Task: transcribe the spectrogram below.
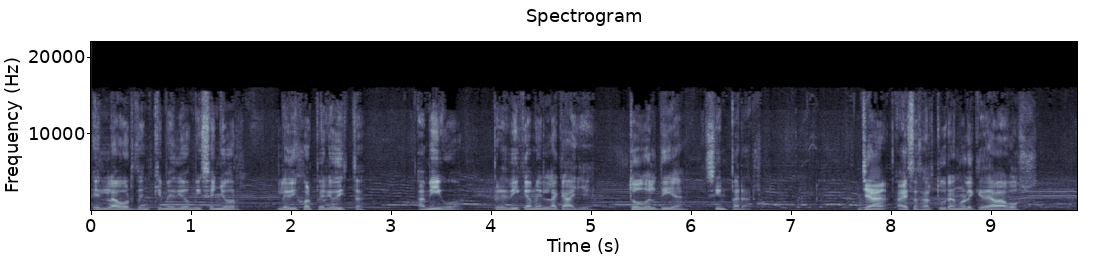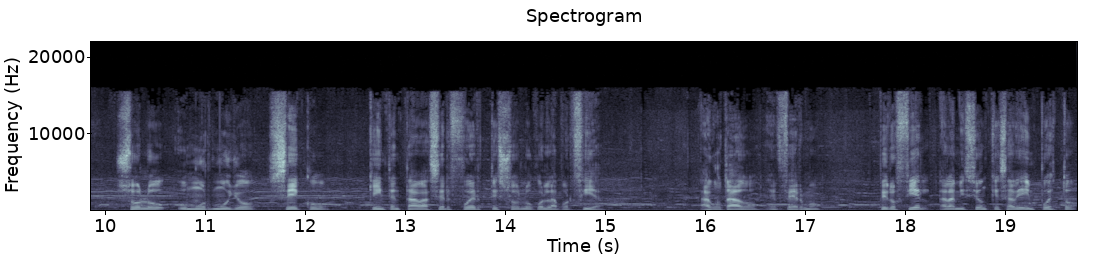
es la orden que me dio mi señor, le dijo al periodista. Amigo, predícame en la calle, todo el día sin parar. Ya a esas alturas no le quedaba voz, solo un murmullo seco que intentaba ser fuerte solo con la porfía. Agotado, enfermo, pero fiel a la misión que se había impuesto,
